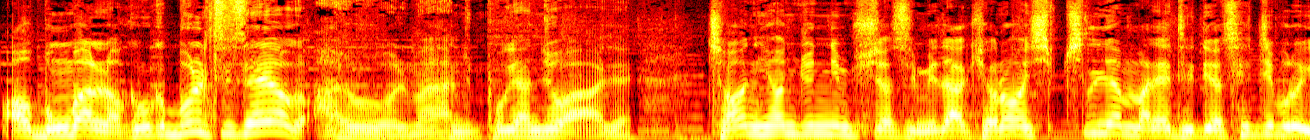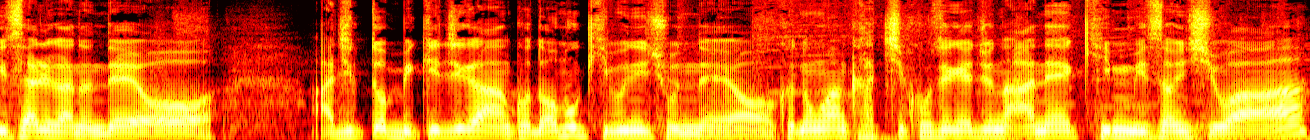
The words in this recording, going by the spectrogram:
어, 목말라. 그럼 그물 드세요. 아유, 얼마나 안, 좋- 보기 안 좋아. 이제 전현주님 주셨습니다. 결혼 17년 만에 드디어 새 집으로 이사를 가는데요. 아직도 믿기지가 않고 너무 기분이 좋네요. 그동안 같이 고생해준 아내 김미선 씨와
